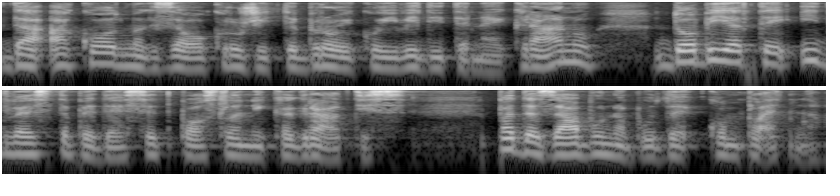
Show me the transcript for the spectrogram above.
da ako odmah zaokružite broj koji vidite na ekranu, dobijate i 250 poslanika gratis, pa da zabuna bude kompletna.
